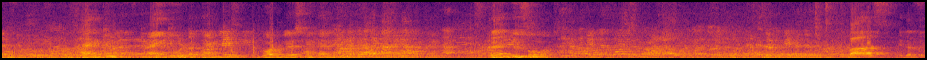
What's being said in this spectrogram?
थैंक यू थैंक यू बेटा thank god bless me thank you thank you so much बस, इधर से।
